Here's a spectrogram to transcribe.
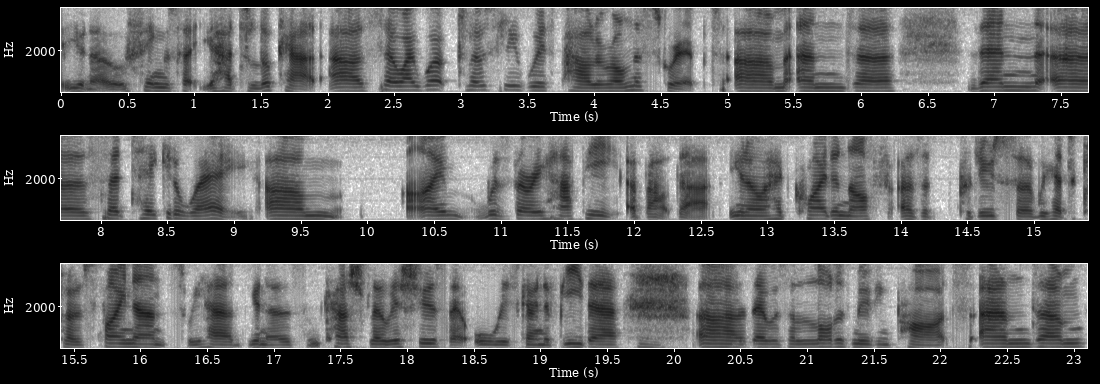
you know, things that you had to look at. Uh, so I worked closely with Paula on the script, um, and uh, then uh, said, "Take it away." Um, I was very happy about that. You know, I had quite enough as a producer. We had to close finance. We had, you know, some cash flow issues. They're always going to be there. Mm. Uh, there was a lot of moving parts. And, um,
